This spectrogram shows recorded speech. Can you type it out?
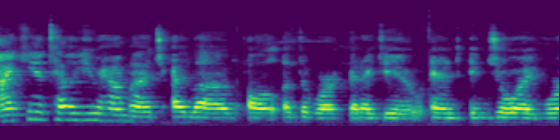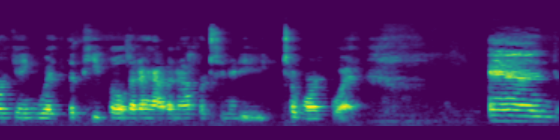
I can't tell you how much I love all of the work that I do and enjoy working with the people that I have an opportunity to work with. And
